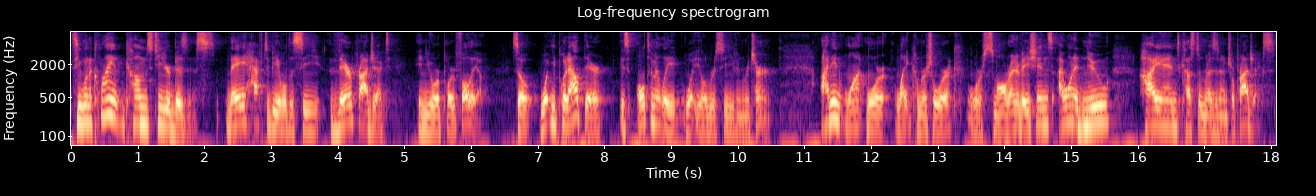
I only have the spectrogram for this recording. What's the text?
See, when a client comes to your business, they have to be able to see their project in your portfolio. So, what you put out there is ultimately what you'll receive in return. I didn't want more light commercial work or small renovations. I wanted new, high end custom residential projects.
